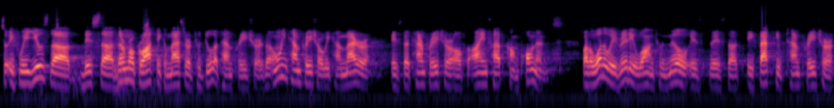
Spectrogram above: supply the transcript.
So if we use the, this uh, thermographic method to do the temperature, the only temperature we can measure is the temperature of the ion trap components. But what we really want to know is this the effective temperature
